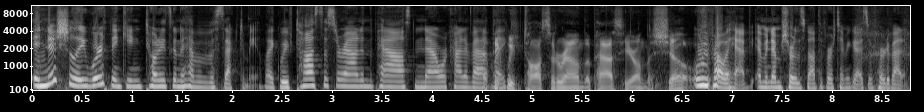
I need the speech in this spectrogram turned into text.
initially, we're thinking Tony's going to have a vasectomy. Like we've tossed this around in the past, and now we're kind of at I think like we've tossed it around in the past here on the show. we probably have. I mean, I'm sure that's not the first time you guys have heard about it.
